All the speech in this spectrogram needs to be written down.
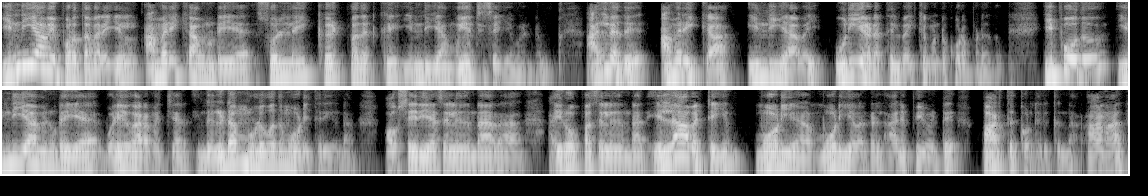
இந்தியாவை பொறுத்தவரையில் அமெரிக்காவினுடைய சொல்லை கேட்பதற்கு இந்தியா முயற்சி செய்ய வேண்டும். அல்லது அமெரிக்கா இந்தியாவை உரிய இடத்தில் வைக்கும் என்று கூறப்படுகிறது. இப்போது இந்தியாவினுடைய வெளிவிவகார அமைச்சர் இந்த இடம் முழுவதும் ஓடி திரிகின்றார். ஆஸ்திரேலியா செல்லுகின்றார் ஐரோப்பா செல்லுகின்றார். எல்லாவற்றையும் மோடி மோடி அவர்கள் அனுப்பிவிட்டு பார்த்து கொண்டிருக்கின்றார். ஆனால்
